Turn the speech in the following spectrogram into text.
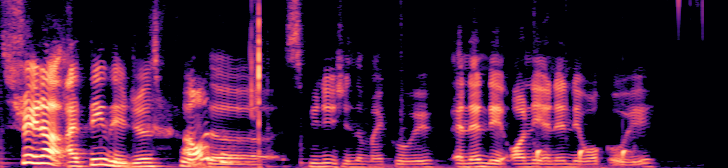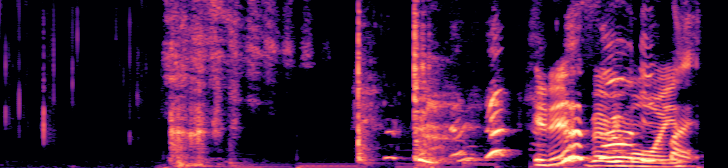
Straight up, I think they just put the spinach in the microwave and then they on it and then they walk away. it is very moist.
